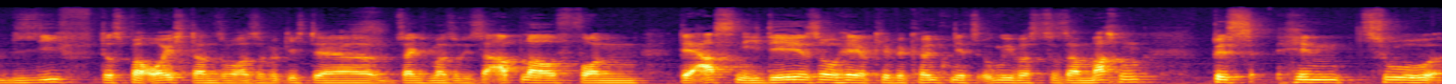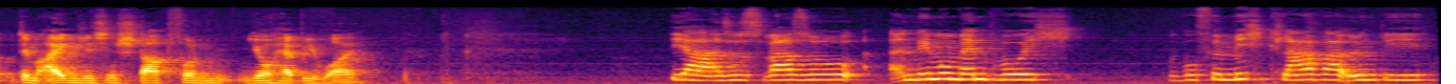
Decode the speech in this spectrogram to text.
lief das bei euch dann so? Also wirklich der, sage ich mal, so dieser Ablauf von der ersten Idee, so, hey, okay, wir könnten jetzt irgendwie was zusammen machen, bis hin zu dem eigentlichen Start von Your Happy Why. Ja, also es war so in dem Moment, wo ich, wo für mich klar war, irgendwie,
